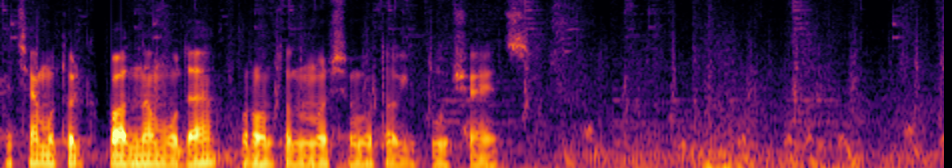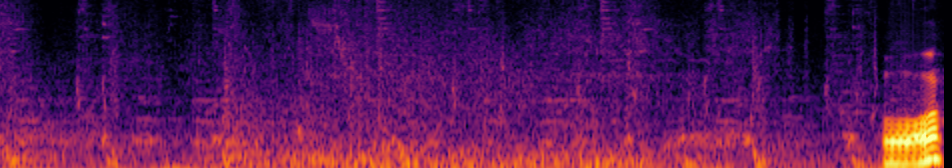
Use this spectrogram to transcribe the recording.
Хотя мы только по одному, да? Урон-то наносим в итоге, получается. О,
